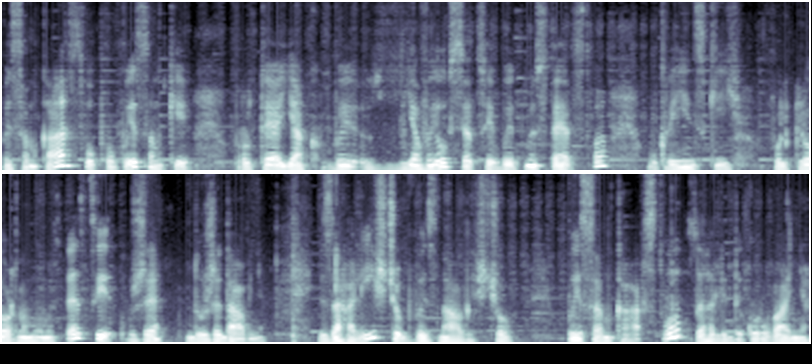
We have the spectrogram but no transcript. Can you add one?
писанкарство, про писанки, про те, як ви з'явився цей вид мистецтва в українській фольклорному мистецтві вже дуже давня. І взагалі, щоб ви знали, що писанкарство, взагалі декорування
